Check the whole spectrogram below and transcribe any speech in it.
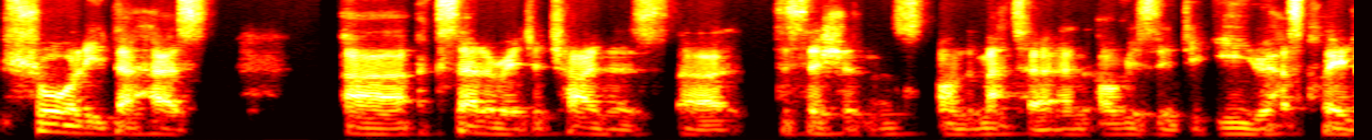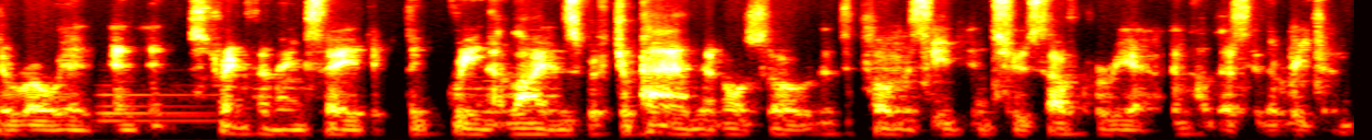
surely that has uh, accelerated China's uh, decisions on the matter. And obviously, the EU has played a role in, in, in strengthening, say, the, the, Green Alliance with Japan and also the diplomacy into South Korea and others in the region.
